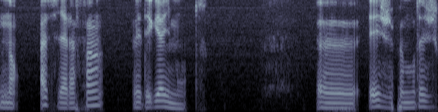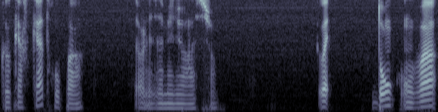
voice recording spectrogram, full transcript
Non. Ah si, à la fin, les dégâts ils montent. Et je peux monter jusqu'au quart 4 ou pas Dans les améliorations. Ouais. Donc on va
